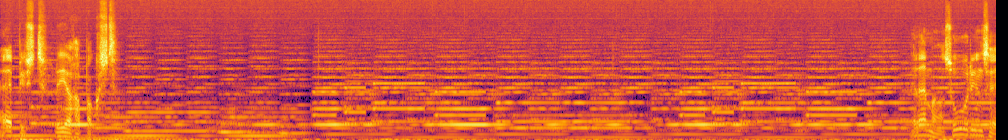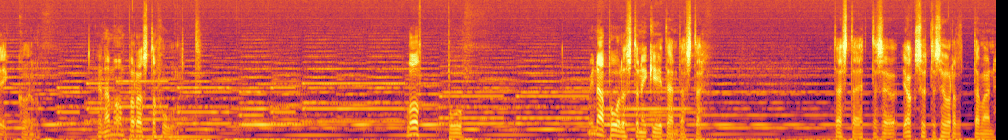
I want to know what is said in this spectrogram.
Ei pysty, liian hapokasta. Elämä on suurin seikkailu. Elämä on parasta huumetta. Loppu. Minä puolestani kiitän tästä, tästä että se, jaksoitte seurata tämän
